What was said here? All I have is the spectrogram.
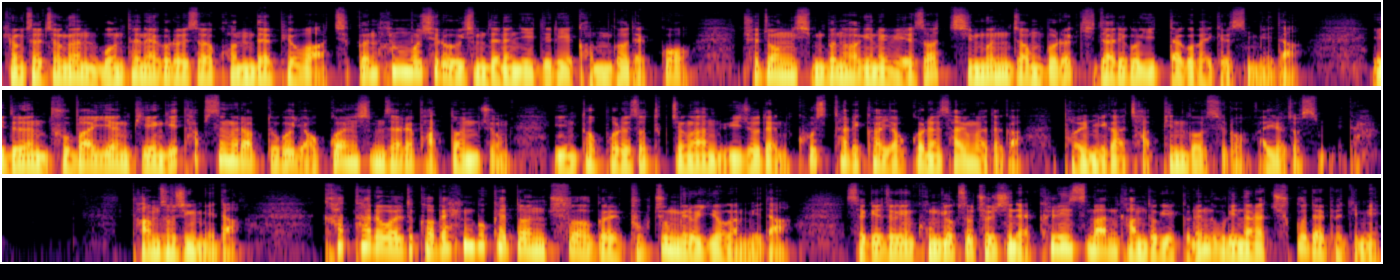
경찰청은 몬테네그로에서 권 대표와 측근 한모 씨로 의심되는 이들이 검거됐고 최종 신분 확인을 위해서 지문 정보를 기다리고 있다고 밝혔습니다. 이들은 두바이행 비행기 탑승을 앞두고 여권 심사를 받던 중 인터폴에서 특정한 위조된 코스타리카 여권을 사용하다가 덜미가 잡힌 것으로 알려졌습니다. 다음 소식입니다. 카타르 월드컵의 행복했던 추억을 북중미로 이어갑니다. 세계적인 공격수 출신의 클린스만 감독이 이끄는 우리나라 축구 대표팀이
